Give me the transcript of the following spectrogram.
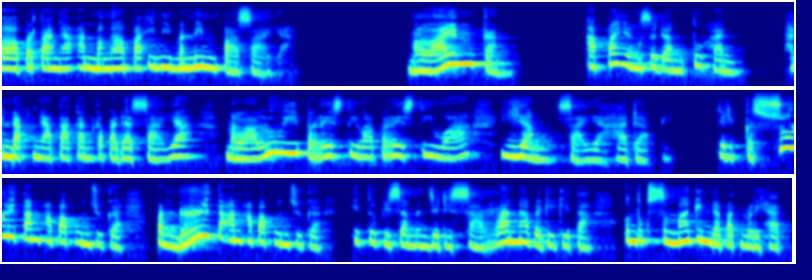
uh, pertanyaan mengapa ini menimpa saya. Melainkan apa yang sedang Tuhan hendak nyatakan kepada saya melalui peristiwa-peristiwa yang saya hadapi. Jadi kesulitan apa pun juga, penderitaan apa pun juga, itu bisa menjadi sarana bagi kita untuk semakin dapat melihat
